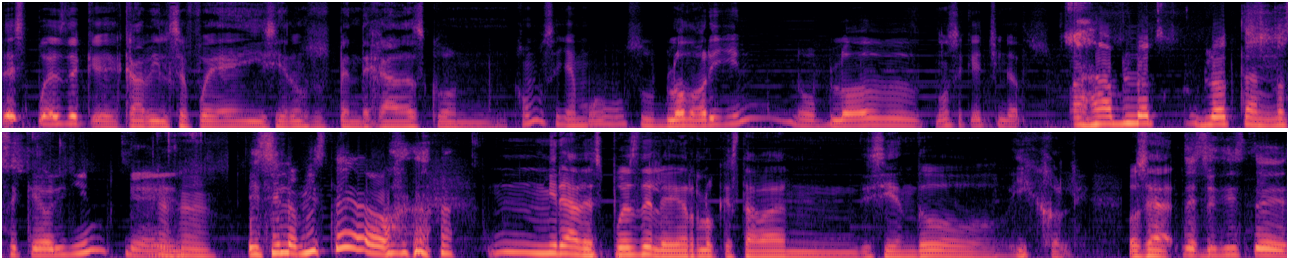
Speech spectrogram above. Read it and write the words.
Después de que Cavill se fue e hicieron sus pendejadas con. ¿Cómo se llamó? ¿Su Blood Origin? O Blood. no sé qué chingados. Ajá, Blood, Blood and no sé qué origin. ¿Y si lo viste o...? Mm, Mira, después de leer lo que estaban diciendo, híjole. O sea, decidiste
